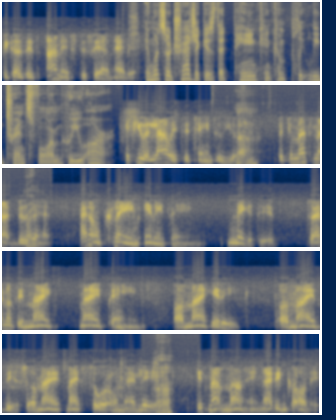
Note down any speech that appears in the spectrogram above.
because it's honest to say I'm had it. And what's so tragic is that pain can completely transform who you are. If you allow it to change who you Mm-hmm. are. But you must not do Right. that. I don't claim anything negative. So I don't say my my pain or my headache or my this or my, my sore on my leg. Uh-huh. It's not mine. I didn't call it.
